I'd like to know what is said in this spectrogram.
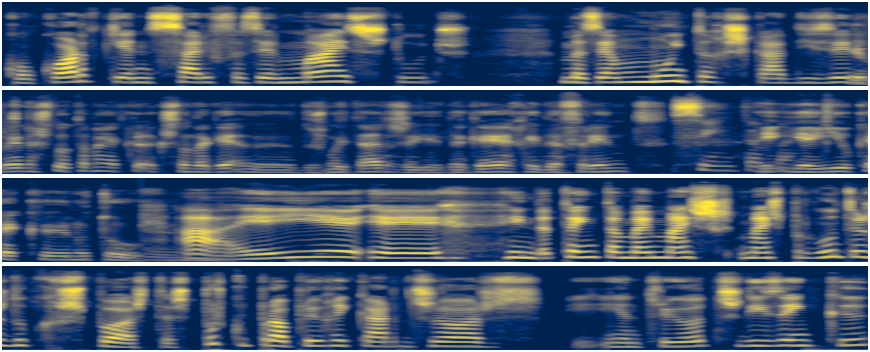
concordo que é necessário fazer mais estudos mas é muito arriscado dizer. Helena estudou também a questão da, dos militares, e da guerra e da frente. Sim, também. E, e aí o que é que notou? Ah, aí é, é, ainda tenho também mais, mais perguntas do que respostas, porque o próprio Ricardo Jorge, entre outros, dizem que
